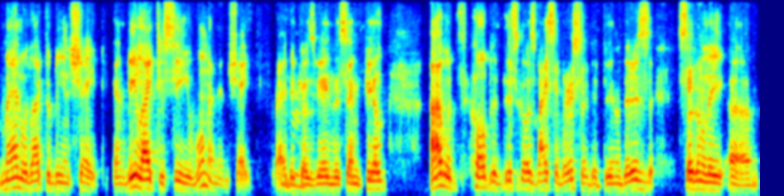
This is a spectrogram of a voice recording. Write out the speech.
men would like to be in shape, and we like to see women in shape, right? Mm-hmm. Because we're in the same field. I would hope that this goes vice versa. That you know there is certainly. Um,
